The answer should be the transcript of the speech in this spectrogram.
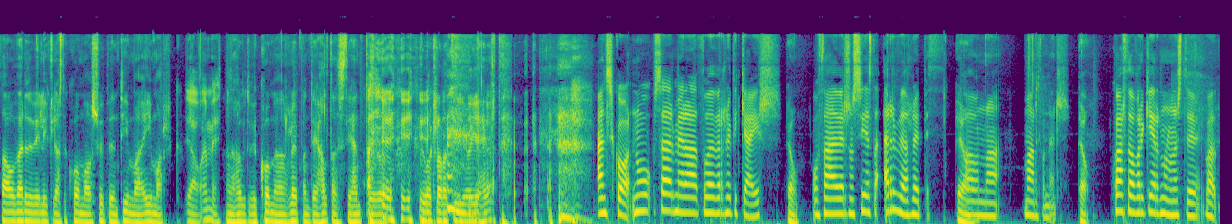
þá verður við líklegast að koma á svipuðum tíma í mark. Já, einmitt Þannig að þá getur við komið hann hlaupandi, haldast í hendur og þú að klára 10 og ég heilt. En sko, nú sagður mér að þú hefði verið að hlaupa í gær Já. og það hefði verið svona síðasta erfiða hlaupið Já. á hana marathonir. Já. Hvað ert þú að fara að gera núna næstu, hvað?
